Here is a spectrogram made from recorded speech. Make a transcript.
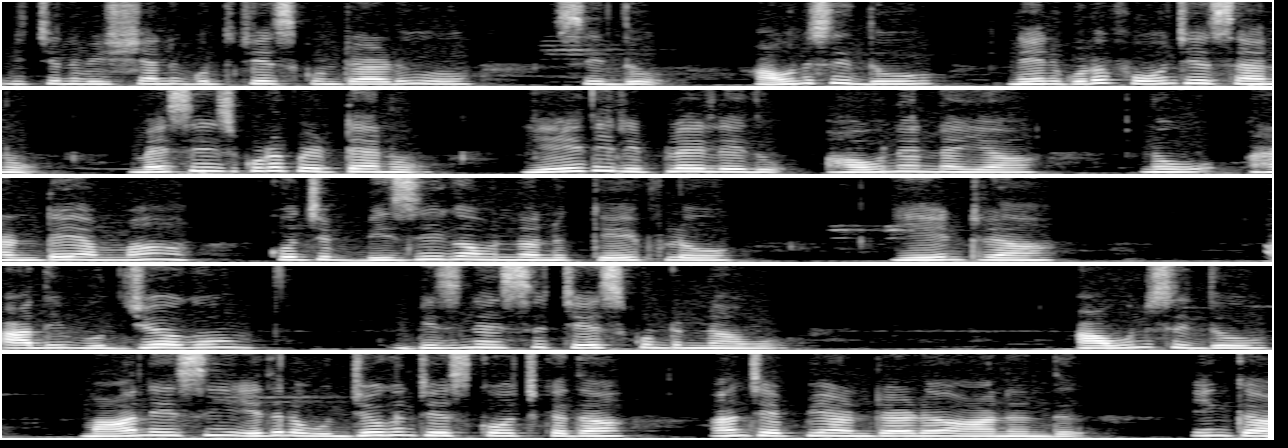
ఇచ్చిన విషయాన్ని గుర్తు చేసుకుంటాడు సిద్ధు. అవును సిద్ధు నేను కూడా ఫోన్ చేశాను. మెసేజ్ కూడా పెట్టాను. ఏది రిప్లై లేదు. అవునన్నయ్య నువ్వు అంటే అమ్మా కొంచెం బిజీగా ఉన్నాను కేఫ్లో. ఏంట్రా? అది ఉద్యోగం బిజినెస్ చేసుకుంటున్నావు. అవును సిద్ధు మానేసి ఏదైనా ఉద్యోగం చేసుకోవచ్చు కదా అని చెప్పి అంటాడు ఆనంద్. ఇంకా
